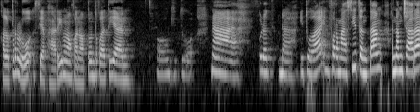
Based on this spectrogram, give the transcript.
Kalau perlu, setiap hari meluangkan waktu untuk latihan. Oh gitu. Nah, udah nah itulah informasi tentang enam cara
